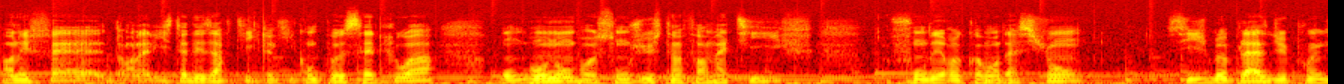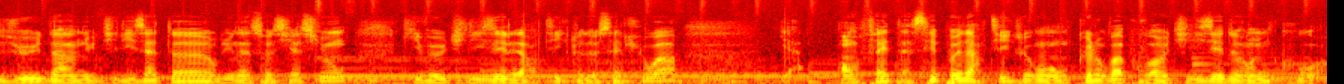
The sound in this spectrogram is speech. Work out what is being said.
En effet, dans la liste des articles qui composent cette loi, bon, nombre sont juste informatifs, font des recommandations. Si je me place du point de vue d'un utilisateur, d'une association qui veut utiliser l'article de cette loi, il y a en fait assez peu d'articles que l'on va pouvoir utiliser devant une cour.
